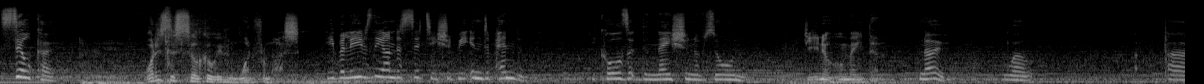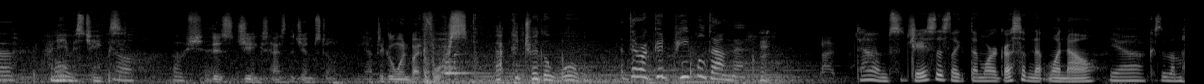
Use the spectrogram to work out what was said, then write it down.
Silco. What does the Silco even want from us? He believes the Undercity should be independent. He calls it the Nation of Zaun. Do you know who made them? No. Well, uh. Her name is Jinx. Oh. Oh shit. This Jinx has the gemstone. We have to go in by force. That could trigger war. There are good people down there. Damn, so Jayce is like the more aggressive n- one now. Yeah, because of the. Mo-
